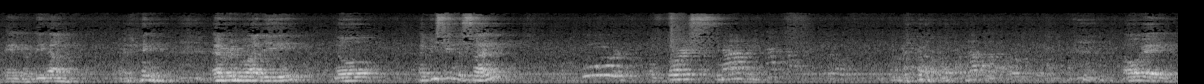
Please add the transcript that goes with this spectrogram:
Okay, we have everybody no? Have you seen the sun? Of course. now. Okay.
